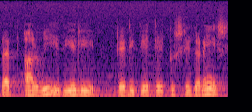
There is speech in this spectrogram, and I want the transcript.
that are we really dedicated to Sri Ganesh?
